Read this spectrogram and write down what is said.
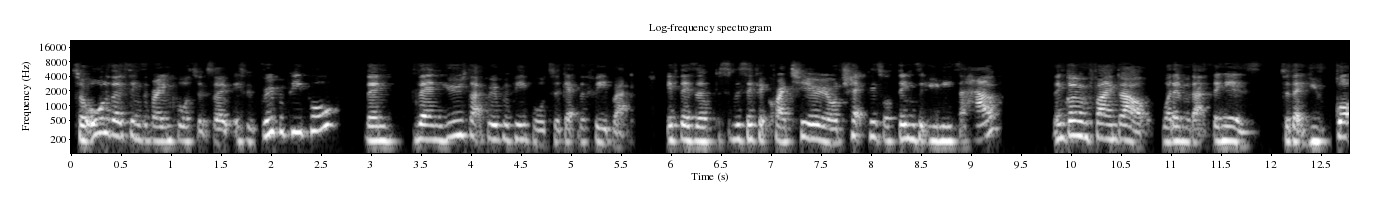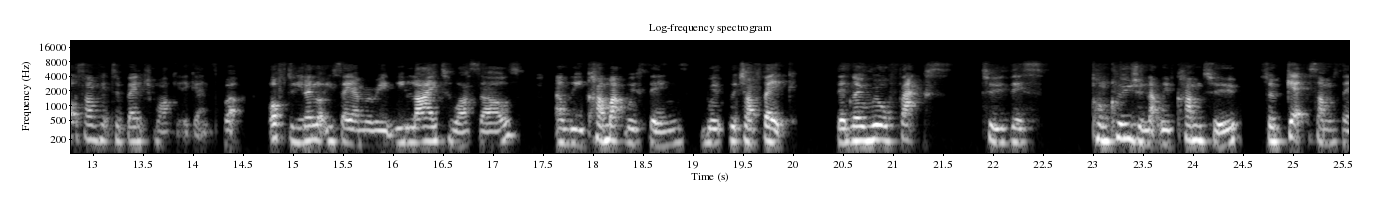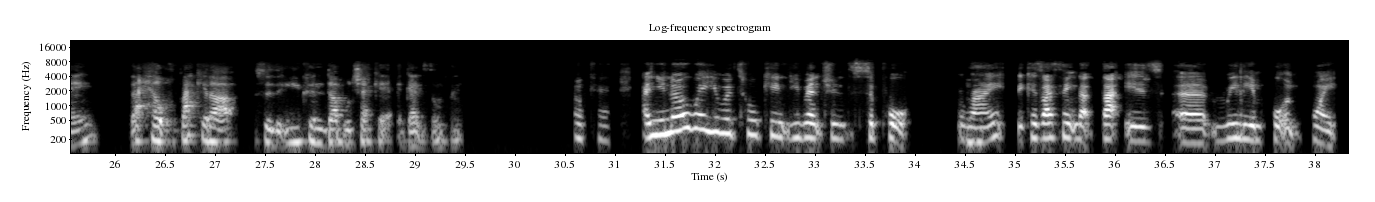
so all of those things are very important. So if a group of people, then then use that group of people to get the feedback. If there's a specific criteria or checklist or things that you need to have, then go and find out whatever that thing is so that you've got something to benchmark it against. But often, you know like you say, Anne Marie, we lie to ourselves and we come up with things which are fake. There's no real facts to this conclusion that we've come to. So get something that helps back it up so that you can double check it against something. Okay. And you know where you were talking, you mentioned support, mm-hmm. right? Mm-hmm. Because I think that that is a really important point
